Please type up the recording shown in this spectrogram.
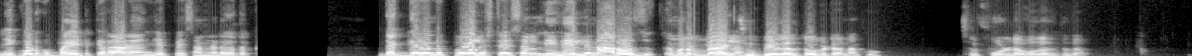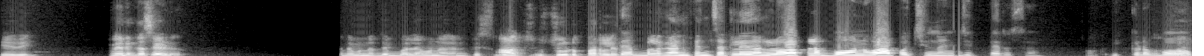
నీ కొడుకు బయటికి రాడని చెప్పేసి అన్నాడు కదా. దగ్గరుండి పోలీస్ స్టేషన్ నేను వెళ్ళిన ఆ రోజు. ఏమన్నా బ్యాగ్ చూపించగలుగుతావు బెట నాకు? అసలు ఫోల్డ్ అవ్వగలుగుతుందా? ఏది? వెనక సైడ్ ఏమన్నా దెబ్బలు ఏమన్నా ఆ, కనిపిస్తుంది చూడు పర్లేదు. దెబ్బలు కనిపించట్లేదు అని లోపల బోన్ వాపు వచ్చిందని చెప్పారు సార్. ఇక్కడ బోన్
